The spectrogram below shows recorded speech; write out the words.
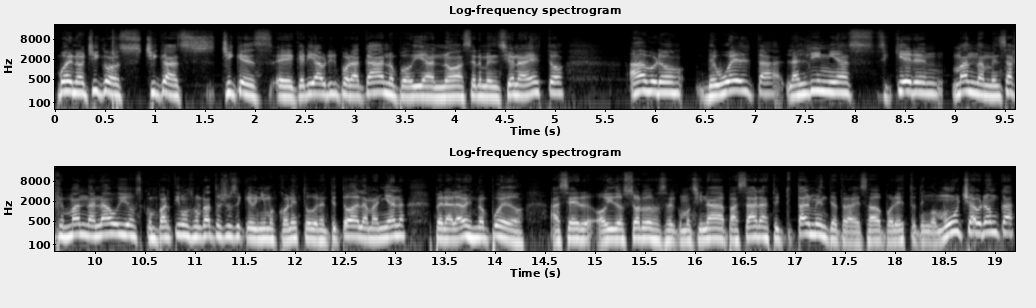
Bueno, chicos, chicas, chiques, eh, quería abrir por acá, no podía no hacer mención a esto. Abro de vuelta las líneas, si quieren, mandan mensajes, mandan audios, compartimos un rato. Yo sé que venimos con esto durante toda la mañana, pero a la vez no puedo hacer oídos sordos, hacer como si nada pasara. Estoy totalmente atravesado por esto, tengo mucha bronca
